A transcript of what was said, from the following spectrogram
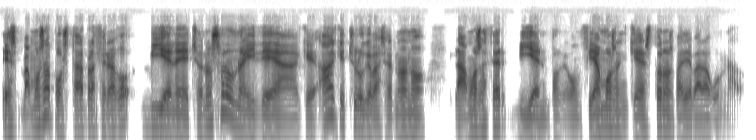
Es, vamos a apostar para hacer algo bien hecho, no solo una idea que, ah, qué chulo que va a ser. No, no, la vamos a hacer bien, porque confiamos en que esto nos va a llevar a algún lado.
